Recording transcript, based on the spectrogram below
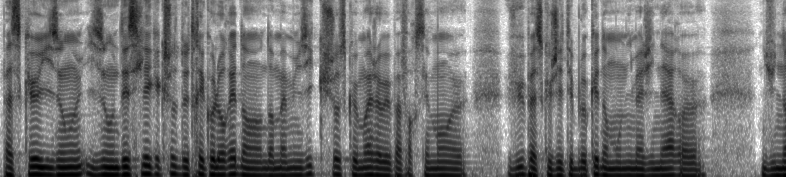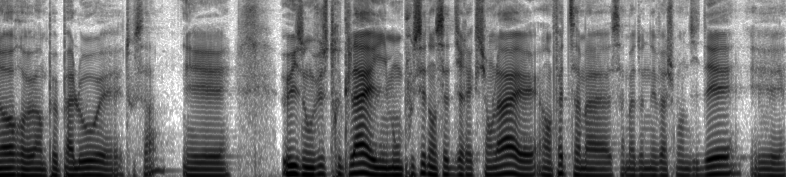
parce qu'ils ont ils ont décelé quelque chose de très coloré dans, dans ma musique, chose que moi j'avais pas forcément euh, vu parce que j'étais bloqué dans mon imaginaire euh, du Nord, euh, un peu palo et tout ça. Et eux, ils ont vu ce truc-là et ils m'ont poussé dans cette direction-là. Et en fait, ça m'a donné vachement d'idées et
